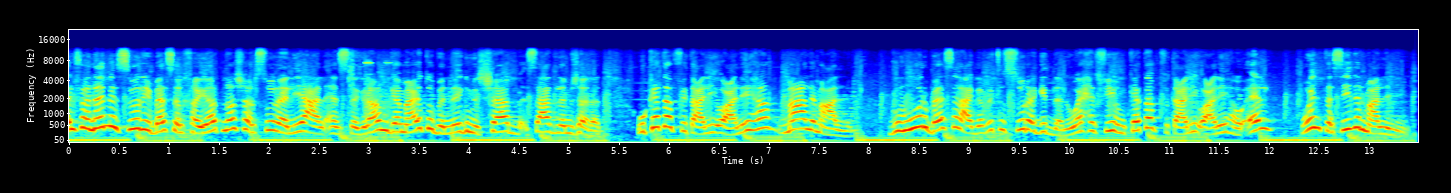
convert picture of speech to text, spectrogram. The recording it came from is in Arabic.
الفنان السوري باسل خياط نشر صورة ليه على الانستجرام جمعته بالنجم الشاب سعد المجرد وكتب في تعليقه عليها معلم علم جمهور باسل عجبته الصورة جدا واحد فيهم كتب في تعليقه عليها وقال وأنت سيد المعلمين.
